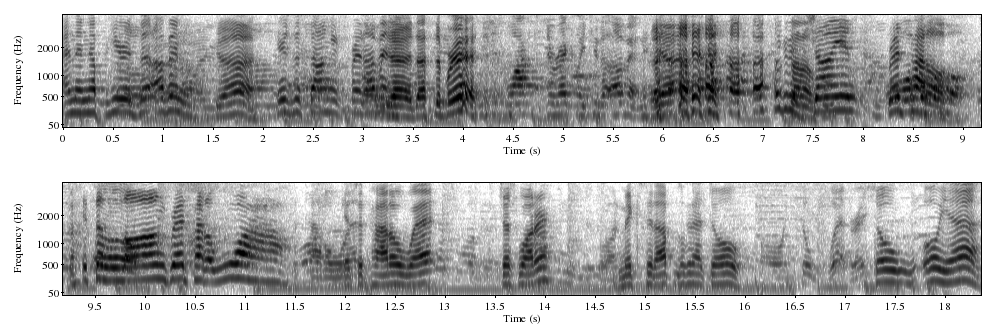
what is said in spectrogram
And then up here is the oven. yeah. Here's the sangak bread oven. Yeah, that's the bread. You just walked directly to the oven. Yeah. Look at this giant bread paddle. It's a long bread paddle. Wow. Paddle Get the paddle wet. Just water? Mix it up. Look at that dough. Oh, it's so wet, right? So, oh yeah.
